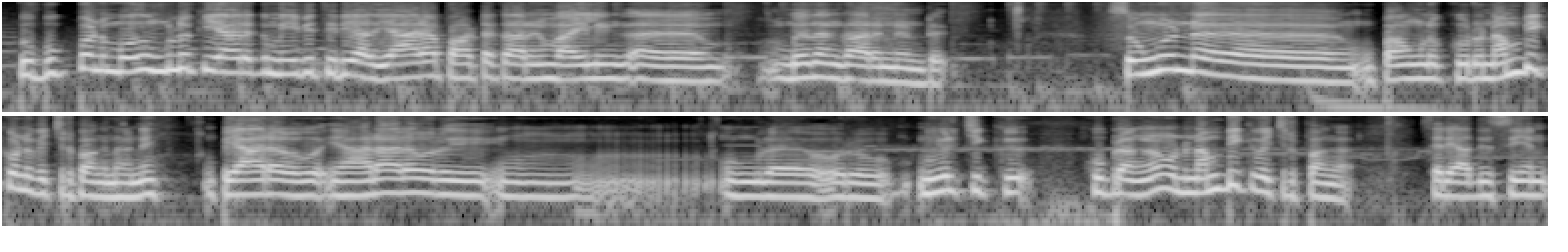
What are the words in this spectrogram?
இப்போ புக் பண்ணும்போது உங்களுக்கு யாருக்கு மேபி தெரியாது. யாரா பாட்டக்காரன் வயலின் மிருதங்காரன்ட்டு ஸோ உங்களோட இப்போ அவங்களுக்கு ஒரு நம்பிக்கை ஒன்று வச்சுருப்பாங்க தானே? இப்போ யாரோ யாரார ஒரு உங்களை ஒரு நிகழ்ச்சிக்கு கூப்பிட்றாங்கன்னா ஒரு நம்பிக்கை வச்சுருப்பாங்க. சரி அதிசயன்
